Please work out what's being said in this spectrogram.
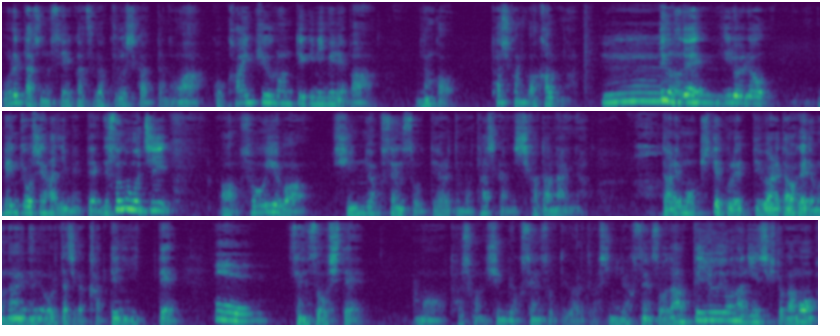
俺たちの生活が苦しかったのは、こう階級論的に見れば、なんか確かにわかるな。っていうので、いろいろ勉強し始めて、で、そのうち、あ、そういえば侵略戦争って言われても確かに仕方ないな。誰も来てくれって言われたわけでもないのに、俺たちが勝手に行って、ええ。戦争して、まあ確かに侵略戦争って言われては侵略戦争だっていうような認識とかも、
